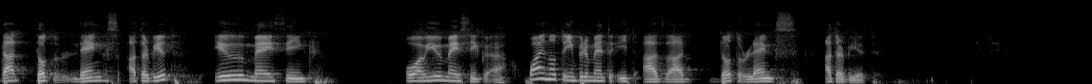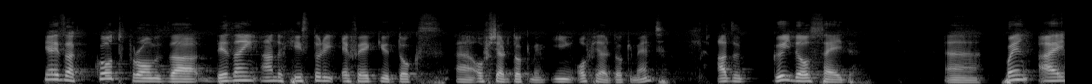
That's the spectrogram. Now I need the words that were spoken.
that dot length attribute? You may think, or you may think, uh, why not implement it as a dot length attribute? Here is a quote from the Design and History FAQ docs uh, official document in official document. As Guido said, uh, when I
